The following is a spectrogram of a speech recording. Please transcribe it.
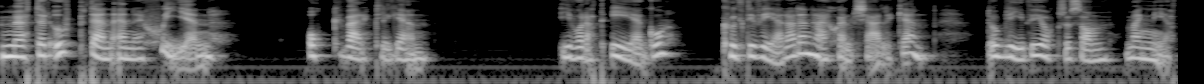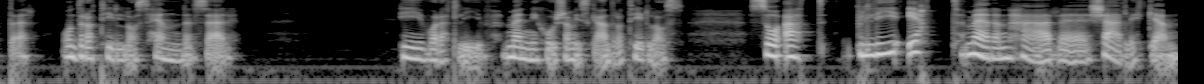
möter upp den energin och verkligen i vårt ego kultiverar den här självkärleken, då blir vi också som magneter och drar till oss händelser i vårt liv, människor som vi ska dra till oss. Så att bli ett med den här eh, kärleken.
